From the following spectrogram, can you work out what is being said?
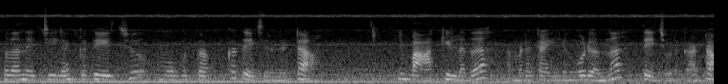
അപ്പോൾ ആ നെറ്റിയിലൊക്കെ തേച്ചു മുഖത്തൊക്കെ തേച്ചിട്ടുണ്ട് കേട്ടോ ഇനി ബാക്കിയുള്ളത് നമ്മുടെ കയ്യിലും കൂടി ഒന്ന് തേച്ച് കൊടുക്കാം കേട്ടോ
